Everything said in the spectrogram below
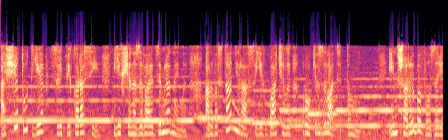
А ще тут є сліпі карасі, їх ще називають земляними, але в останній раз їх бачили років з 20 тому. Інша риба в озері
